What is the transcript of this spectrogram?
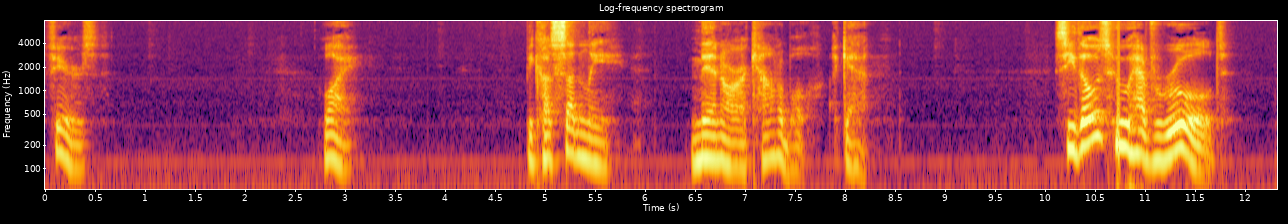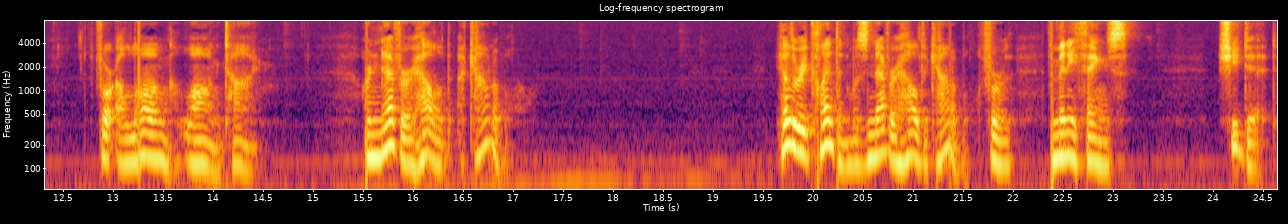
Fears why? Because suddenly men are accountable again. See, those who have ruled for a long, long time are never held accountable. Hillary Clinton was never held accountable for the many things she did.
